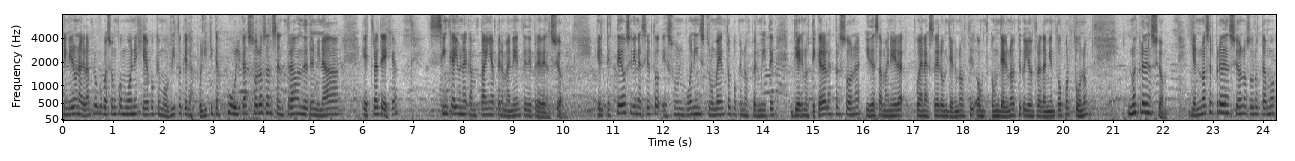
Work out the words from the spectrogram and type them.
genera una gran preocupación como ONG porque hemos visto que las políticas públicas solo se han centrado en determinada estrategia sin que haya una campaña permanente de prevención. El testeo, si bien es cierto, es un buen instrumento porque nos permite diagnosticar a las personas y de esa manera pueden acceder a un diagnóstico, a un, diagnóstico y a un tratamiento oportuno. No es prevención. Y al no hacer prevención, nosotros estamos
